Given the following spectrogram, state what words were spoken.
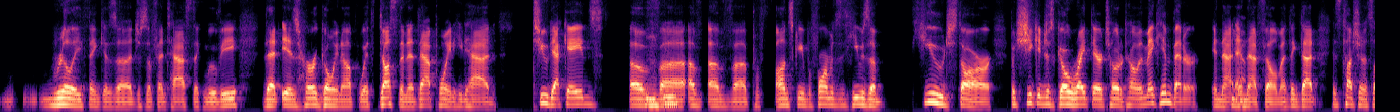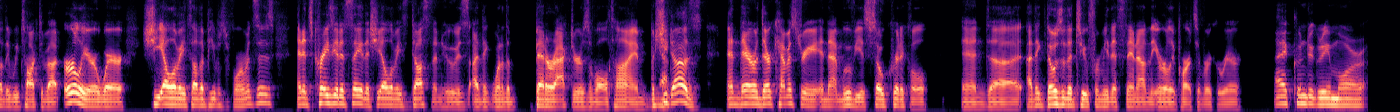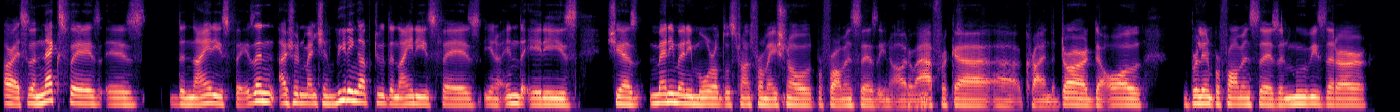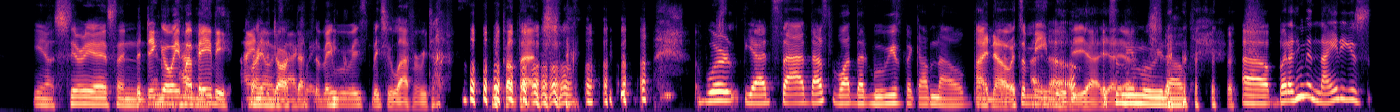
really think is a just a fantastic movie that is her going up with Dustin. At that point, he'd had two decades of mm-hmm. uh, of of uh, on-screen performances. He was a huge star, but she can just go right there toe to toe and make him better in that yeah. in that film. I think that is touching on something we talked about earlier, where she elevates other people's performances, and it's crazy to say that she elevates Dustin, who is I think one of the better actors of all time, but yeah. she does and their their chemistry in that movie is so critical. And uh, I think those are the two for me that stand out in the early parts of her career. I couldn't agree more. All right, so the next phase is the 90s phase. And I should mention, leading up to the 90s phase, you know, in the 80s, she has many, many more of those transformational performances, you know, out of mm-hmm. Africa, uh, Cry in the Dark. They're all brilliant performances and movies that are you know, serious and the dingo and ate my baby. I know, in the dark. Exactly. That's the baby makes, makes me laugh every time about that. We're yeah, it's sad. That's what that movie's become now. I know it's a mean movie. Yeah, it's yeah, a yeah. mean movie now. uh, but I think the '90s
